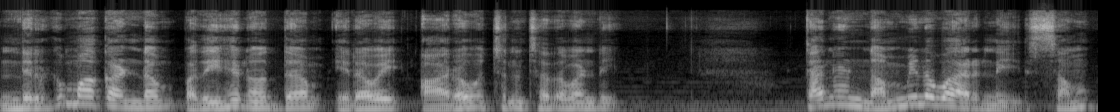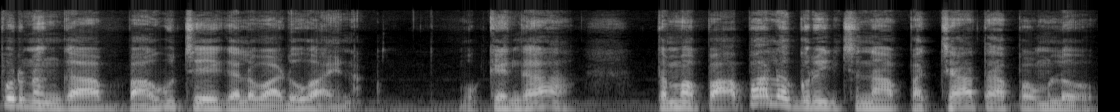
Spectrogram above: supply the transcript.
నిర్గమాకాండం పదిహేనోద్దాం ఇరవై ఆరో వచనం చదవండి. తనను నమ్మిన వారిని సంపూర్ణంగా బాగు చేయగలవాడు ఆయన. ముఖ్యంగా తమ పాపాల గురించిన పశ్చాత్తాపంలో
